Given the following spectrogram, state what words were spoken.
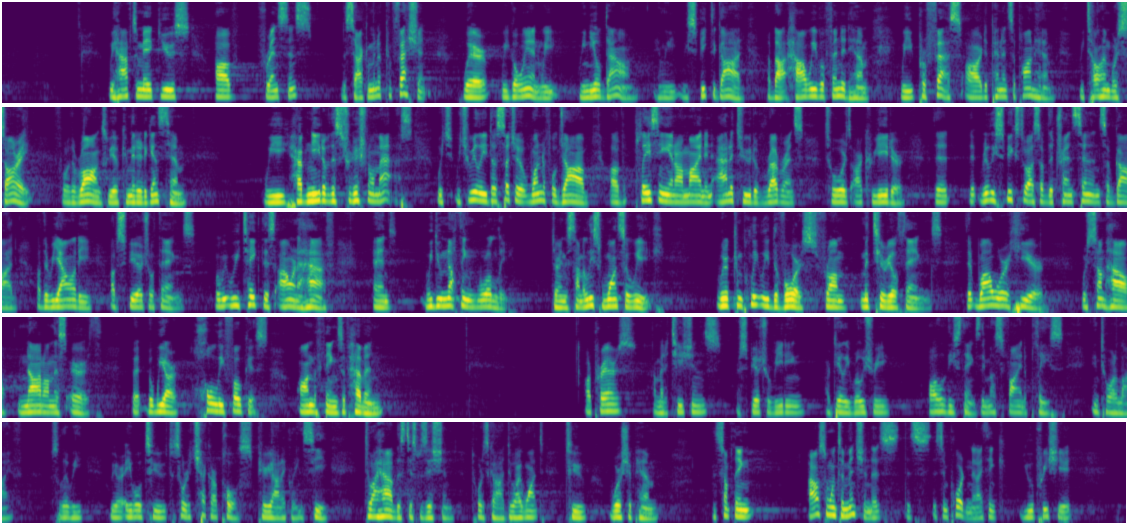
We have to make use of, for instance, the sacrament of confession, where we go in, we, we kneel down, and we, we speak to God about how we've offended Him. We profess our dependence upon Him. We tell Him we're sorry for the wrongs we have committed against Him. We have need of this traditional Mass, which, which really does such a wonderful job of placing in our mind an attitude of reverence towards our Creator that, that really speaks to us of the transcendence of God, of the reality of spiritual things. Where we, we take this hour and a half and we do nothing worldly during this time, at least once a week. We're completely divorced from material things. That while we're here, we're somehow not on this earth, but, but we are wholly focused on the things of heaven. Our prayers, our meditations, our spiritual reading, our daily rosary, all of these things, they must find a place into our life so that we, we are able to, to sort of check our pulse periodically and see, do I have this disposition towards God? Do I want to worship Him? It's something I also want to mention that's, that's, that's important, and I think you appreciate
